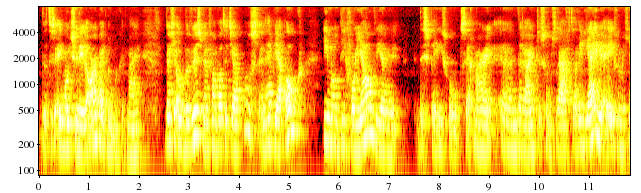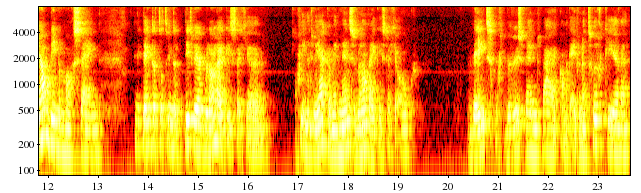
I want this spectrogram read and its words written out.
dat is emotionele arbeid noem ik het maar, dat je ook bewust bent van wat het jou kost. En heb jij ook iemand die voor jou weer de space zeg maar, ehm, de ruimte soms draagt, waarin jij weer even met jouw dingen mag zijn. En ik denk dat dat in dit werk belangrijk is, dat je, of in het werken met mensen belangrijk is, dat je ook weet of bewust bent waar kan ik even naar terugkeren,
